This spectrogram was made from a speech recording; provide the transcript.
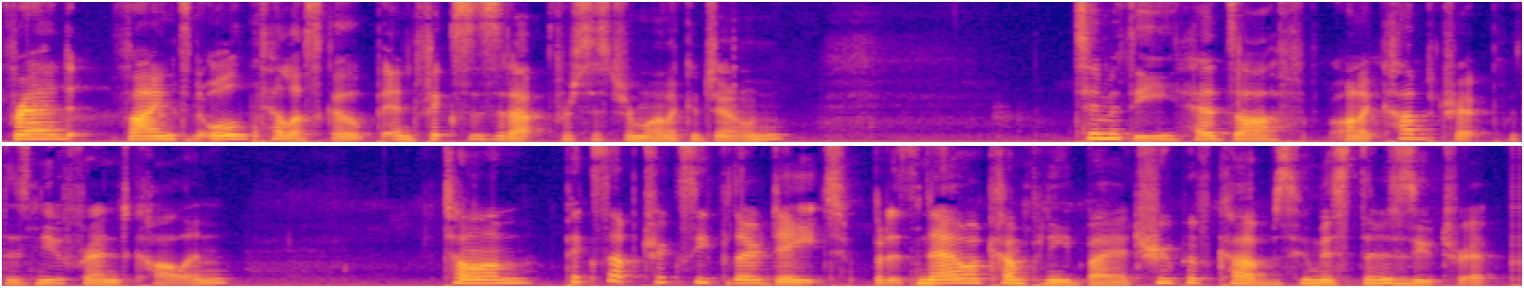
Fred finds an old telescope and fixes it up for Sister Monica Joan. Timothy heads off on a cub trip with his new friend Colin. Tom picks up Trixie for their date, but it's now accompanied by a troop of cubs who missed their zoo trip.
